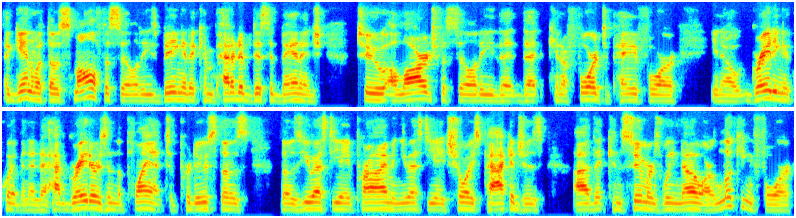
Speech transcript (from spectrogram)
again with those small facilities being at a competitive disadvantage to a large facility that that can afford to pay for you know grading equipment and to have graders in the plant to produce those those USDA Prime and USDA Choice packages uh, that consumers we know are looking for.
